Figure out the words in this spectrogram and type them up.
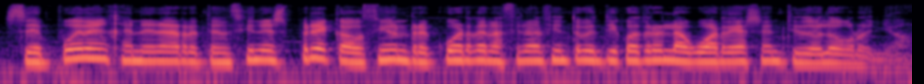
se pueden generar retenciones, precaución, recuerda Nacional 124 en La Guardia, sentido Logroño.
